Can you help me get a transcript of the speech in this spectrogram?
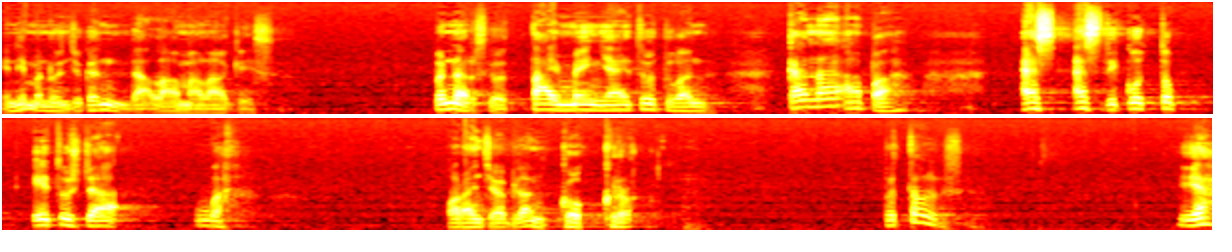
Ini menunjukkan tidak lama lagi. Benar, timingnya itu Tuhan. Karena apa? SS di kutub itu sudah, wah, orang Jawa bilang gogrok. Betul. Ya,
